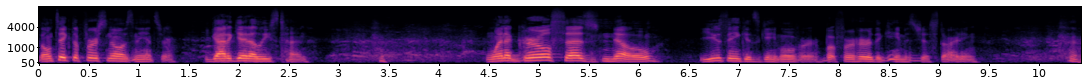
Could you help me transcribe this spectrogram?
Don't take the first no as an answer. You got to get at least 10. when a girl says no, you think it's game over, but for her, the game is just starting.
